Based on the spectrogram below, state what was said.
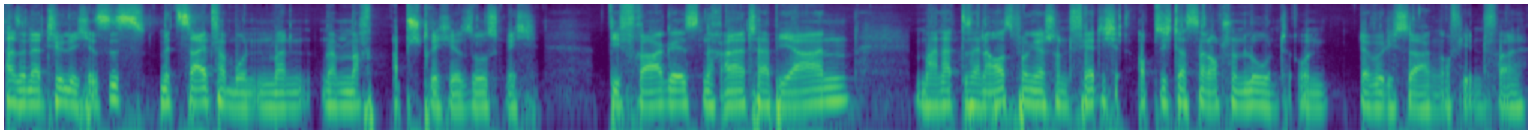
Also natürlich, es ist mit Zeit verbunden. Man, man macht Abstriche, so ist nicht. Die Frage ist, nach anderthalb Jahren, man hat seine Ausbildung ja schon fertig, ob sich das dann auch schon lohnt. Und da würde ich sagen, auf jeden Fall.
